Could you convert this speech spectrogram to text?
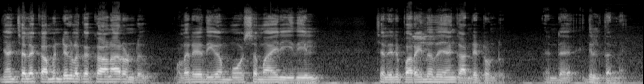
ഞാൻ ചില കമന്റുകളൊക്കെ കാണാറുണ്ട്. വളരെയധികം മോശമായ രീതിയിൽ ചിലർ പറയുന്നത് ഞാൻ കണ്ടിട്ടുണ്ട് എന്റെ ഇതിൽ തന്നെ.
